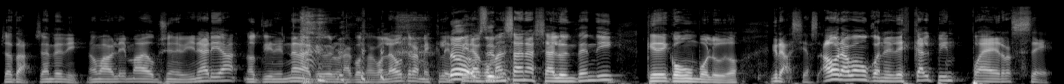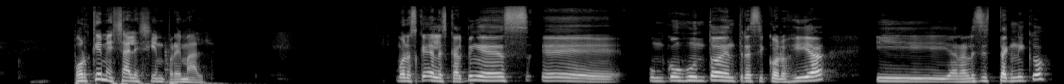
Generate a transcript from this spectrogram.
ya está, ya entendí. No me hablé más de opciones binarias, no tiene nada que ver una cosa con la otra. Mezclé pera con manzana, ya lo entendí, quedé como un boludo. Gracias. Ahora vamos con el scalping per se. ¿Por qué me sale siempre mal? Bueno, es que el scalping es eh, un conjunto entre psicología y análisis técnico.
